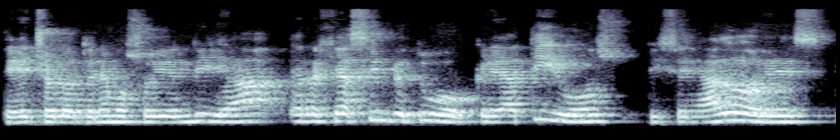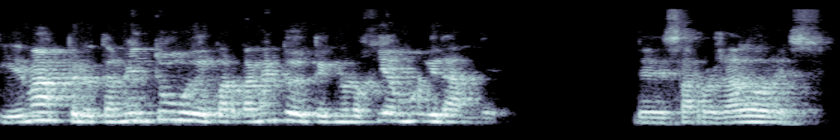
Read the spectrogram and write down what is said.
de hecho lo tenemos hoy en día, RGA siempre tuvo creativos, diseñadores y demás, pero también tuvo un departamento de tecnología muy grande, de desarrolladores.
